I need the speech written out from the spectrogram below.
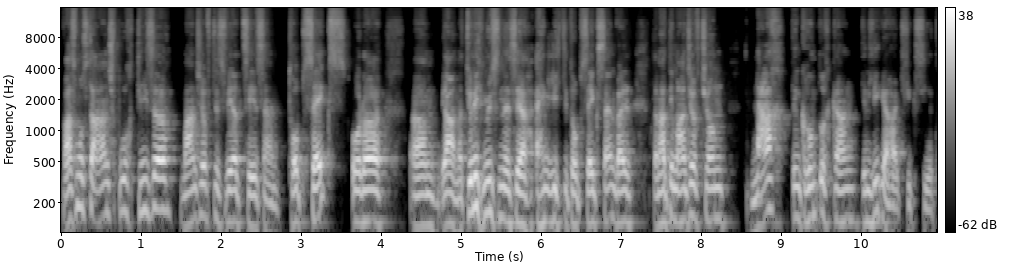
was muss der Anspruch dieser Mannschaft des WRC sein? Top 6 oder ähm, ja, natürlich müssen es ja eigentlich die Top 6 sein, weil dann hat die Mannschaft schon nach dem Grunddurchgang den Liga halt fixiert.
